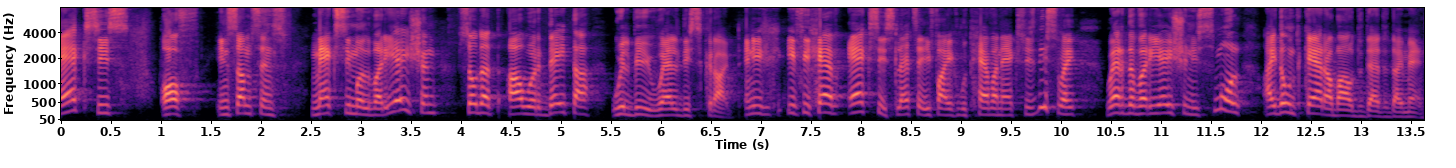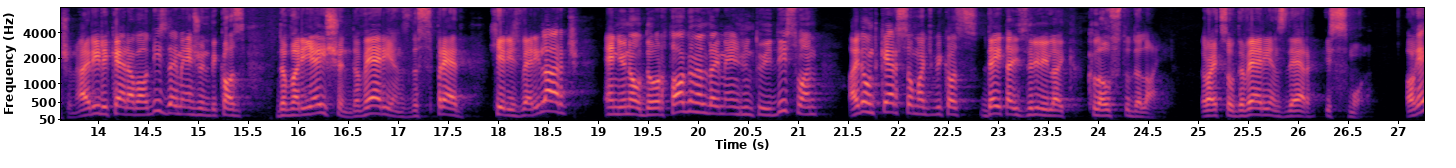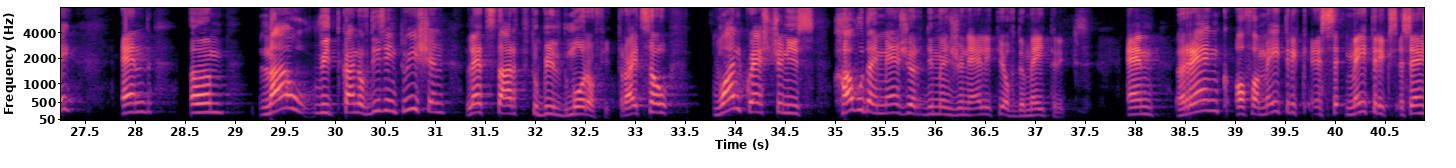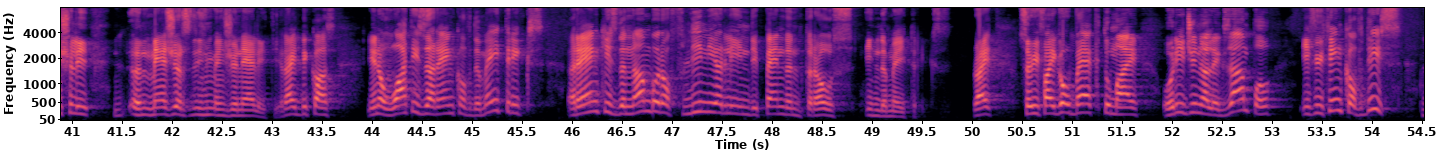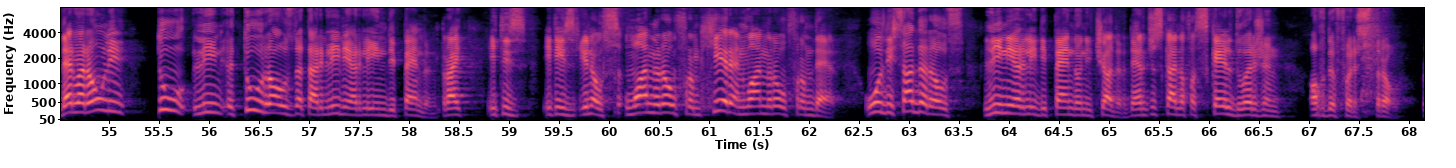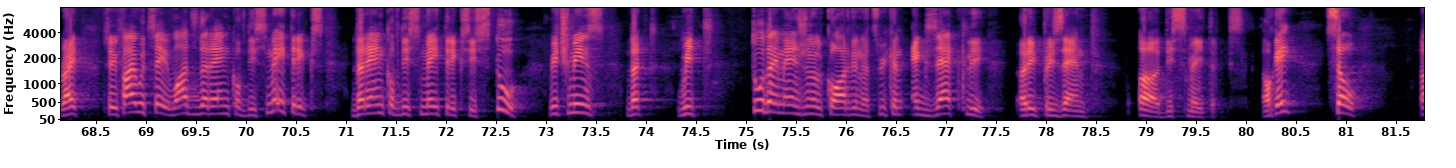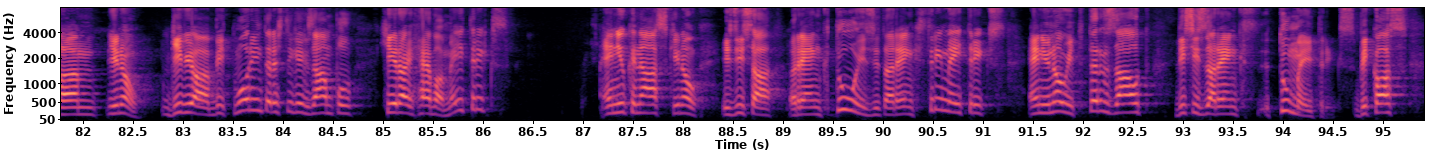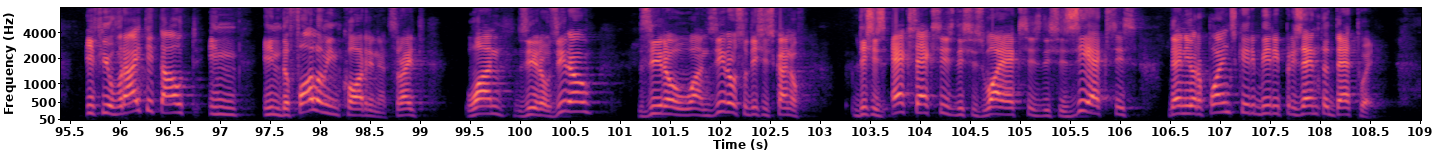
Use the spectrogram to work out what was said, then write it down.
axis of, in some sense, maximal variation so that our data will be well described. And if, if we have axis, let's say if I would have an axis this way, where the variation is small, I don't care about that dimension. I really care about this dimension because the variation, the variance, the spread here is very large. And you know, the orthogonal dimension to this one, I don't care so much because data is really like close to the line, right? So the variance there is small, okay? And um, now with kind of this intuition, let's start to build more of it, right? So one question is, how would I measure dimensionality of the matrix? And rank of a matrix, matrix essentially uh, measures dimensionality, right? Because you know what is the rank of the matrix? Rank is the number of linearly independent rows in the matrix, right? So if I go back to my original example, if you think of this, there were only two, uh, two rows that are linearly independent, right? It is, it is you know, one row from here and one row from there. All these other rows linearly depend on each other. They're just kind of a scaled version of the first row, right? So if I would say what's the rank of this matrix, the rank of this matrix is 2, which means that with two-dimensional coordinates, we can exactly represent uh, this matrix, okay? So, um, you know, give you a bit more interesting example. Here I have a matrix, and you can ask, you know, is this a rank 2, is it a rank 3 matrix? And you know, it turns out this is a rank 2 matrix because if you write it out in, in the following coordinates, right? 1, 0, 0, 0, 1, 0. So this is kind of, this is x-axis, this is y-axis, this is z-axis. Then your points can be represented that way.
